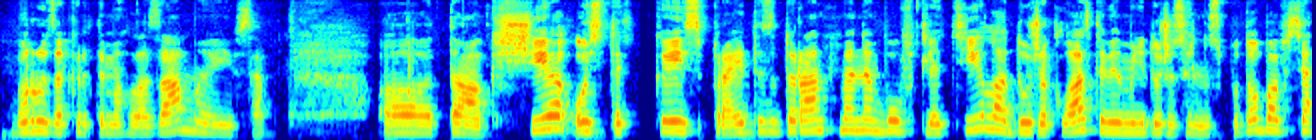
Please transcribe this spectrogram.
Беру закритими глазами і все. Е, так, ще ось такий спрей дезодорант в мене був для тіла. Дуже класний, він мені дуже сильно сподобався.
